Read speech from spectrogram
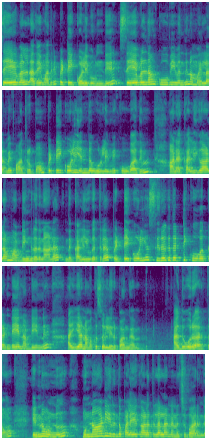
சேவல் அதே மாதிரி பெட்டைக்கோழி உண்டு. சேவல் தான் கூவி வந்து நம்ம எல்லாருமே பார்த்துருப்போம். பெட்டைக்கோழி எந்த ஊர்லேயுமே கூவாது. ஆனால் கலிகாலம் அப்படிங்கிறதுனால இந்த கலியுகத்தில் பெட்டைக்கோழியும் சிறகு தட்டி கூவ கண்டேன் அப்படின்னு ஐயா நமக்கு சொல்லியிருப்பாங்க. அது ஒரு அர்த்தம். என்ன ஒன்று முன்னாடி இருந்த பழைய காலத்துலலாம் நினச்சி பாருங்க.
